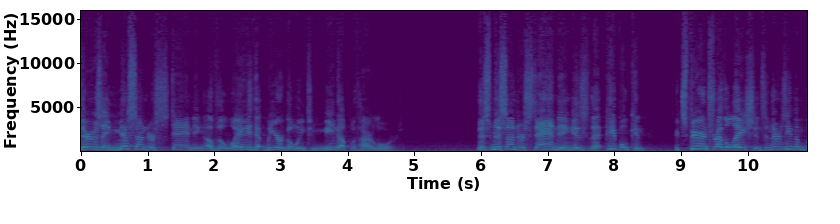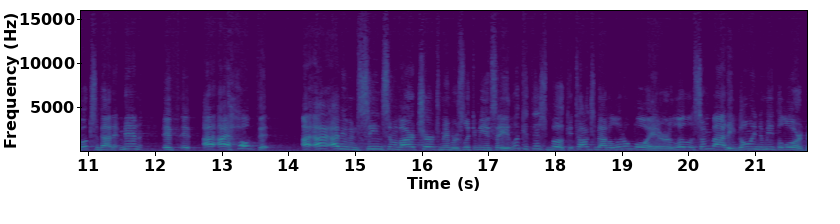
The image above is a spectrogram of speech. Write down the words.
There is a misunderstanding of the way that we are going to meet up with our Lord. This misunderstanding is that people can experience revelations, and there's even books about it. Man, if, if I, I hope that I, have even seen some of our church members look at me and say, look at this book. It talks about a little boy or a little, somebody going to meet the Lord.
